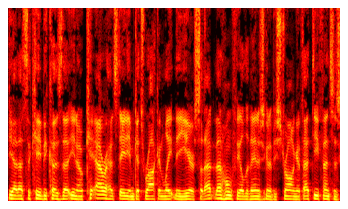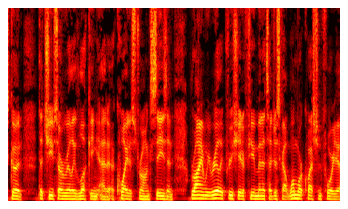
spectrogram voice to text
Yeah, that's the key because the you know Arrowhead Stadium gets rocking late in the year, so that that home field advantage is going to be strong. If that defense is good, the Chiefs are really looking at a, quite a strong season. Ryan, we really appreciate a few minutes. I just got one more question for you.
